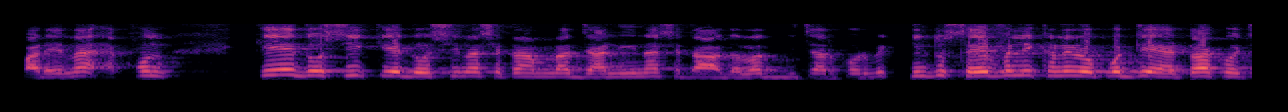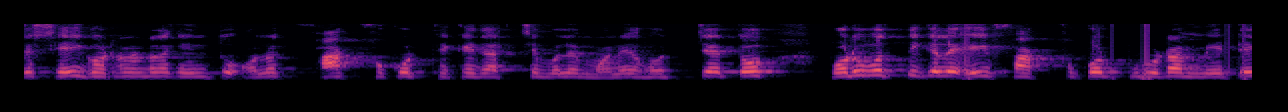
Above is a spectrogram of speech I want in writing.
পারে না। এখন কে দোষী কে দোষী না, সেটা আমরা জানি না, সেটা আদালত বিচার করবে। কিন্তু সৈফ আলী খানের ওপর যে অ্যাটাক হয়েছে, সেই ঘটনাটা কিন্তু অনেক ফাঁক ফোকর থেকে যাচ্ছে বলে মনে হচ্ছে। তো পরবর্তীকালে এই ফাঁক ফোকর পুরোটা মেটে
